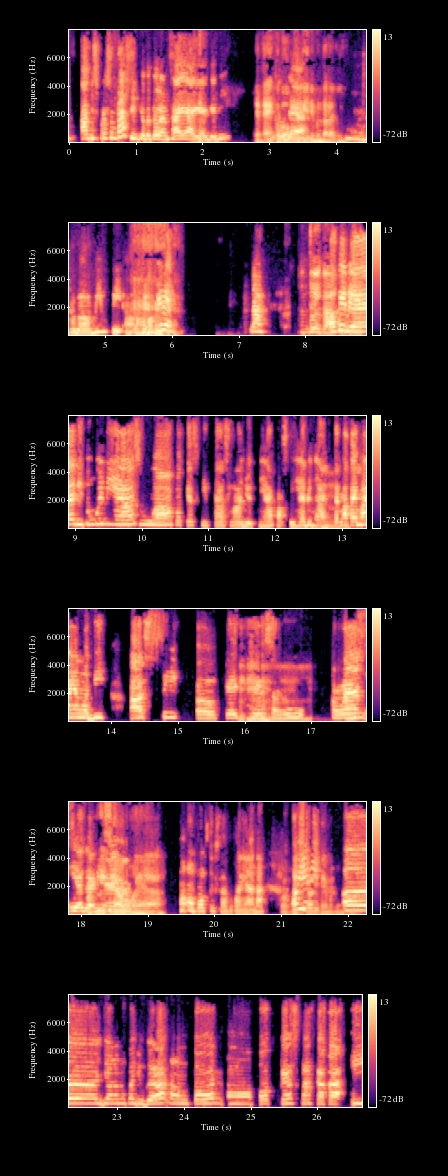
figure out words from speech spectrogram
habis presentasi kebetulan saya ya. Jadi ya kayaknya ke bawah mimpi nih bentar lagi. Hmm, ke bawah mimpi. Oh, oh. Oke deh. Nah, Oke okay deh, ditunggu nih ya semua podcast kita selanjutnya pastinya dengan hmm. tema-tema hmm. yang lebih asik, uh, kece, hmm. seru, keren, iya gak nih ya? Ya. Oh, oh podcast lah pokoknya. Nah, podcast oh ini uh, jangan lupa juga nonton uh, podcast kelas KKI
